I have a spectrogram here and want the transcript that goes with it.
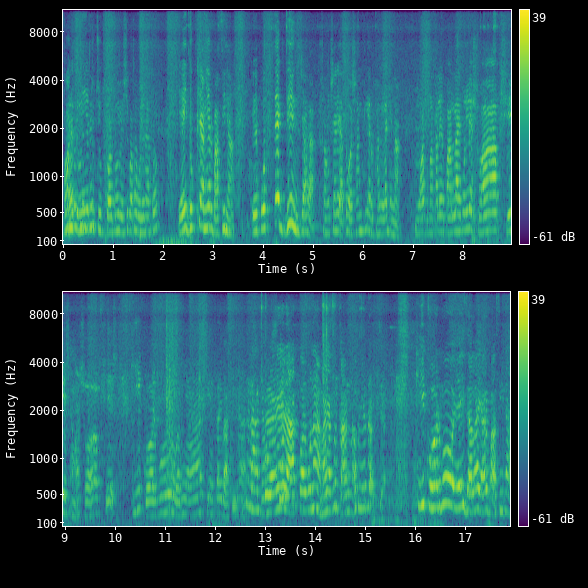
গন্ধ তুমি একটু চুপ করো তুমি বেশি কথা বলে না তো। এই দুঃখে আমি আর বাঁচি না। এ প্রত্যেক দিন জ্বালা সংসারে এত অশান্তি আর ভালো লাগে না মদ মাতালের পাল্লায় করলে সব শেষ আমার সব শেষ। কি করব? আমি আর চিন্তায় বাঁচি না। রাগ করব না। আমার এখন কান্না হয়ে যাচ্ছে। কি করব? এই জ্বালায় আর বাঁচি না।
